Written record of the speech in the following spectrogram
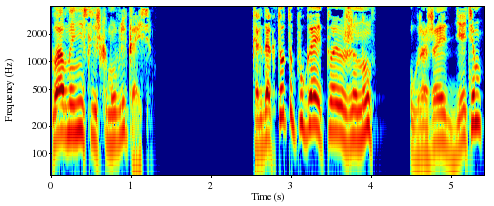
Главное, не слишком увлекайся. Когда кто-то пугает твою жену, угрожает детям...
